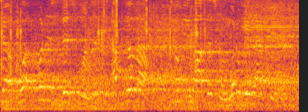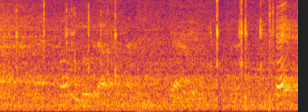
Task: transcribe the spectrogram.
Tell, what, what is this one? Let's see. Abdullah, tell me about this one. What do we have here? Move it up. Yeah. Okay.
